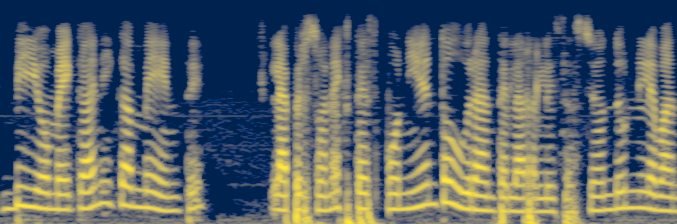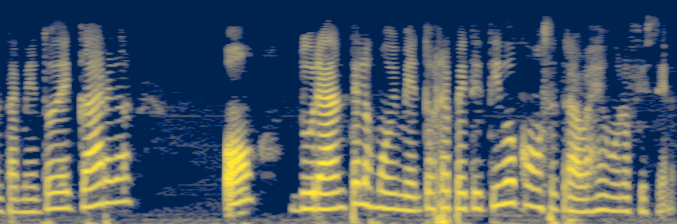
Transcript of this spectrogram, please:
biomecánicamente la persona está exponiendo durante la realización de un levantamiento de carga o durante los movimientos repetitivos cuando se trabaja en una oficina.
